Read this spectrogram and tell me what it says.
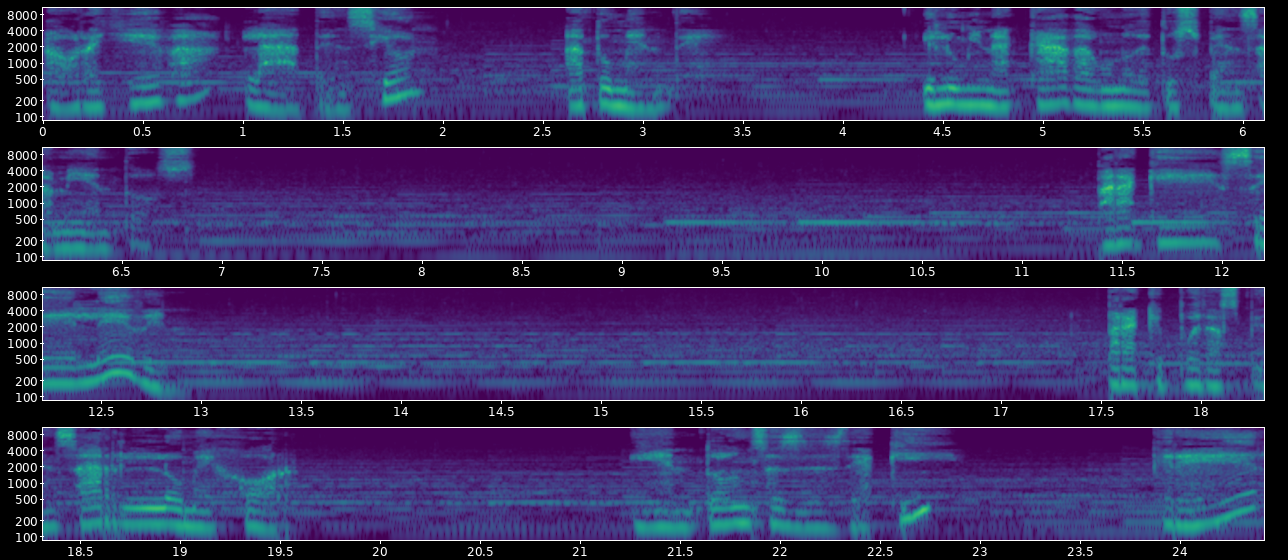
Ahora lleva la atención a tu mente. Ilumina cada uno de tus pensamientos. Para que se eleven. Para que puedas pensar lo mejor. Y entonces desde aquí, creer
